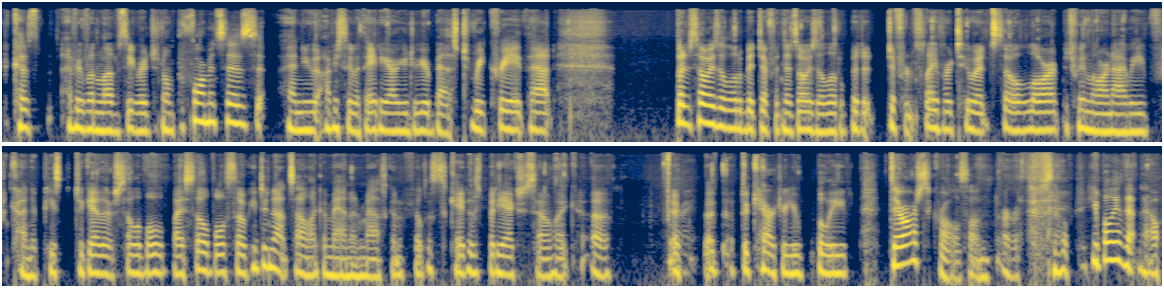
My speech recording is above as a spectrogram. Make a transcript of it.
because everyone loves the original performances, and you obviously with ADR you do your best to recreate that. But it's always a little bit different. There's always a little bit of different flavor to it. So Lora, between Lora and I, we've kind of pieced together syllable by syllable. So he did not sound like a man in a mask and a field cicadas, but he actually sounded like a, Right. a, a- the character you believe. There are Skrulls on Earth, so you believe that now.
